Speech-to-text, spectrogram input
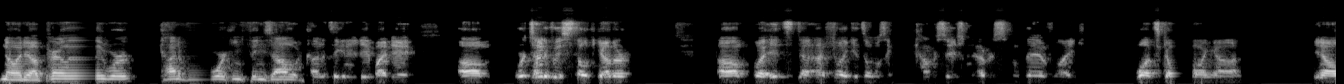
No idea. Apparently, we're kind of working things out, kind of taking it day by day. Um, we're technically still together, um, but it's. I feel like it's almost a conversation every single day of like, what's going on you know,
